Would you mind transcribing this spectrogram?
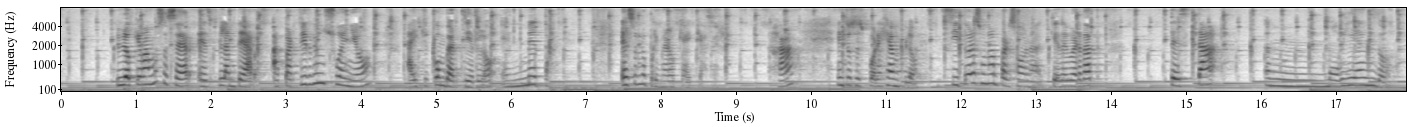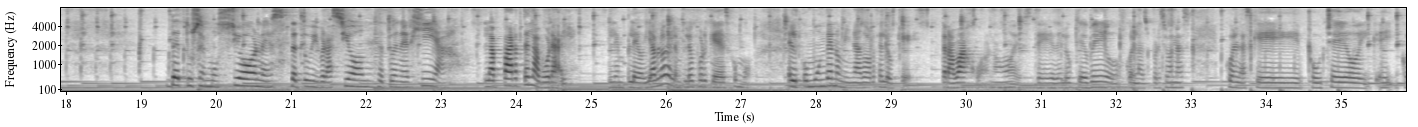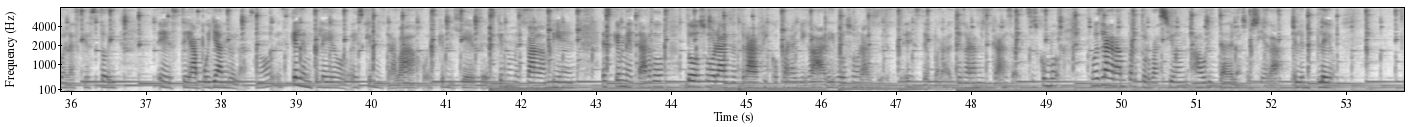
Lo que vamos a hacer es plantear a partir de un sueño hay que convertirlo en meta. Eso es lo primero que hay que hacer. Entonces, por ejemplo, si tú eres una persona que de verdad te está mm, moviendo de tus emociones, de tu vibración, de tu energía, la parte laboral, el empleo. Y hablo del empleo porque es como el común denominador de lo que trabajo, ¿no? Este, de lo que veo con las personas con las que coacheo y, con las que estoy este, apoyándolas, ¿no? Es que el empleo, es que mi trabajo, es que mi jefe, es que no me pagan bien, es que me tardo dos horas de tráfico para llegar y dos horas este, para llegar a mi casa. Entonces, como, como es la gran perturbación ahorita de la sociedad, el empleo.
